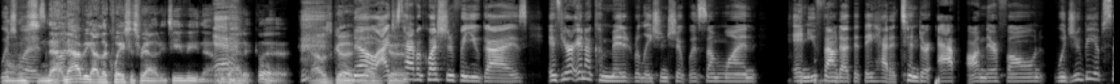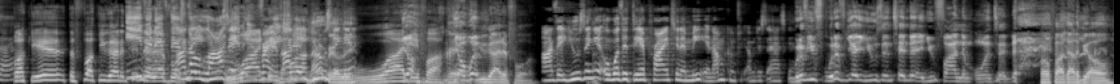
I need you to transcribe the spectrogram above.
which Oh, was now, on- now we got loquacious reality TV. Now we Eh. got it. Go ahead. That was good. No, was I just have a question for you guys. If you're in a committed relationship with someone and you found out that they had a Tinder app on their phone, would you be upset? Fuck yeah. The fuck you got to Even if there's Are no they login Why it? Right. the Are they using really. it? What Yo, the fuck yo, what- you got it for? Are they using it, or was it there prior to the meeting? I'm conf- I'm just asking. What if you what if you're using Tinder and you find them on Tinder? Profile got to be old.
